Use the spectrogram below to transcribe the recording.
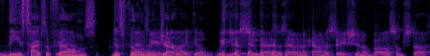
these types of films, yeah. just films yeah, we in general. Not like them. We just two guys just having a conversation about some stuff.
